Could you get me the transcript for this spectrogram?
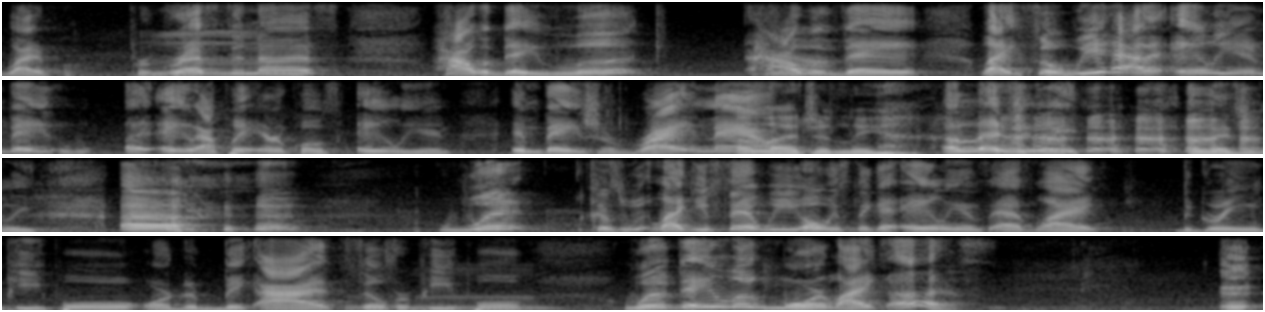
like, progressed than hmm. us? How would they look? How would they like? So we had an alien base. Uh, alien, I put air quotes alien invasion right now Allegedly. allegedly allegedly uh what because like you said we always think of aliens as like the green people or the big-eyed silver people would they look more like us it,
